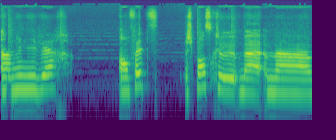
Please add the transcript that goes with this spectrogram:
un univers. En fait, je pense que ma, ma,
